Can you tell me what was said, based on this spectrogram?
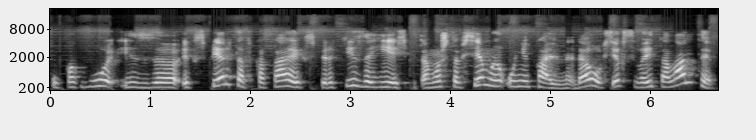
у кого из экспертов какая экспертиза есть, потому что все мы уникальны, да, у всех свои таланты,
